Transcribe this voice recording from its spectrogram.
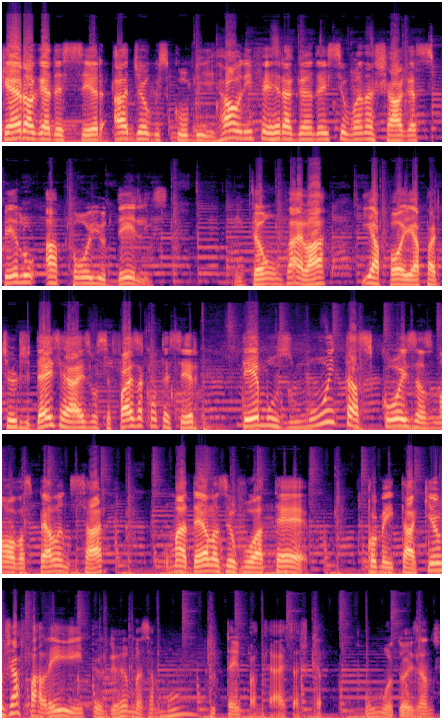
Quero agradecer a Diogo Scooby, Raoni Ferreira Ganda e Silvana Chagas pelo apoio deles. Então vai lá e apoie. A partir de 10 reais você faz acontecer. Temos muitas coisas novas para lançar. Uma delas eu vou até comentar aqui, eu já falei em programas há muito tempo atrás, acho que há um ou dois anos,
